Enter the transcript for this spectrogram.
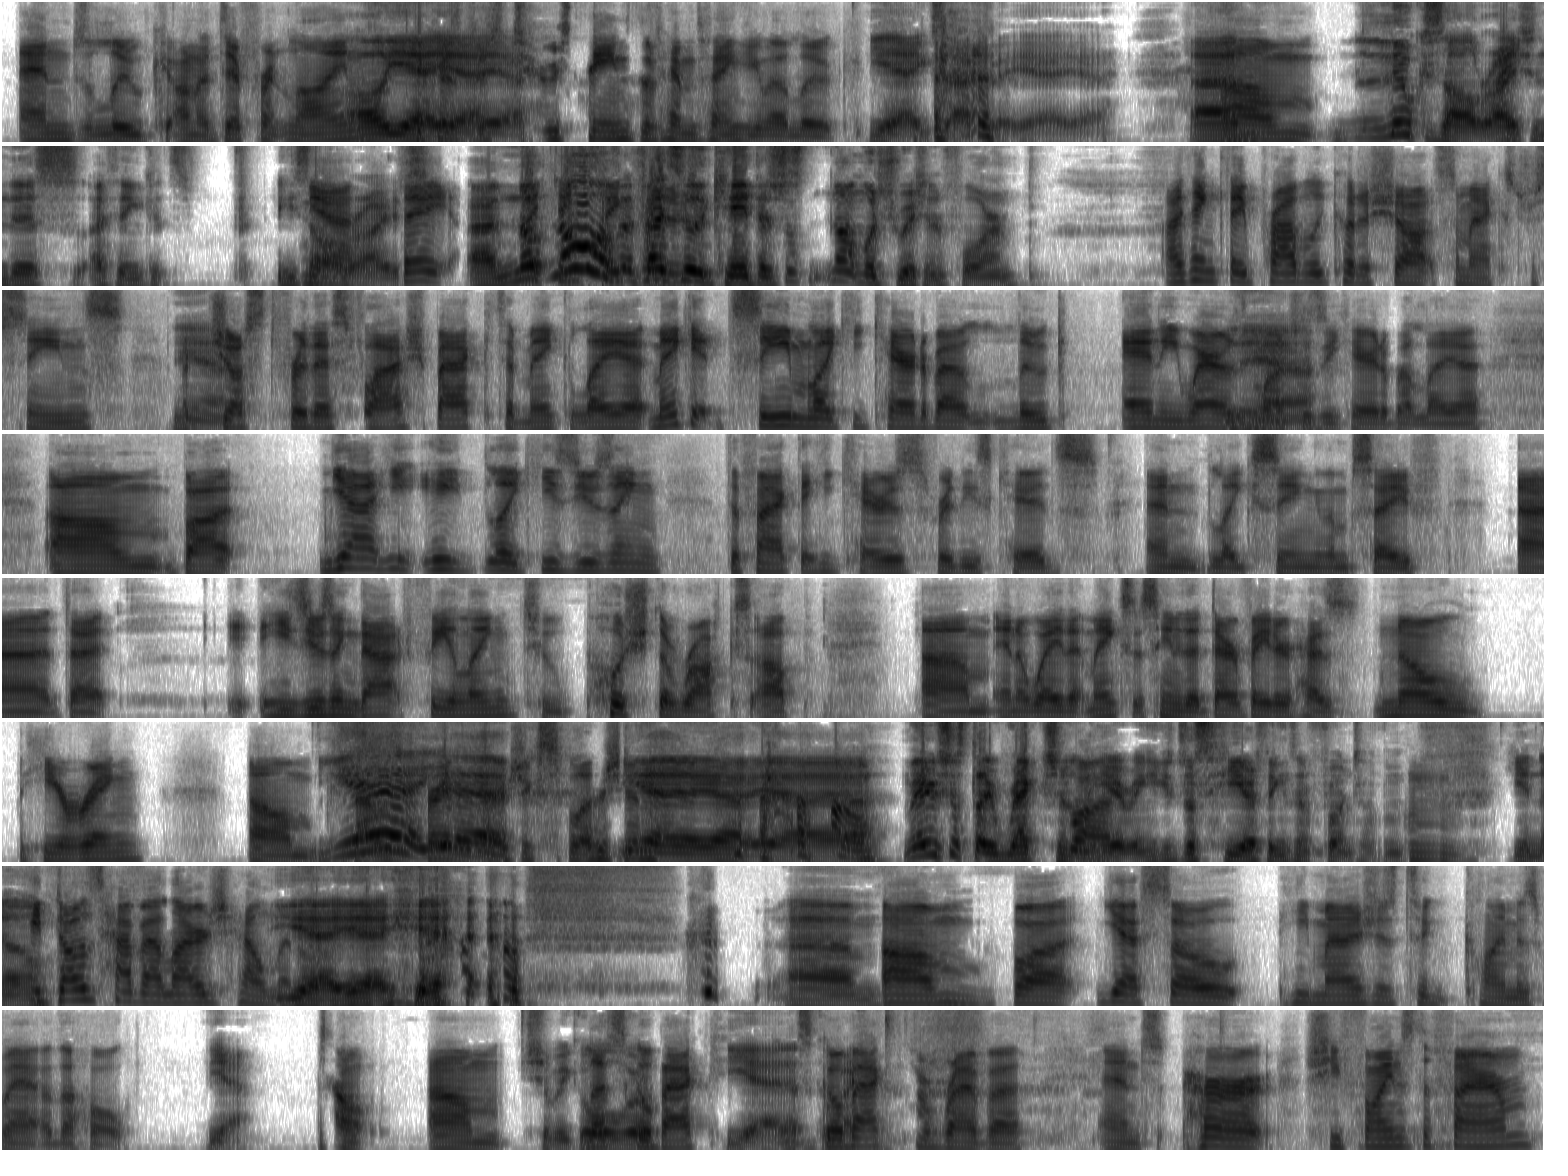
and Luke on a different line. Oh, yeah, because yeah, there's yeah. two scenes of him thinking about Luke. Yeah, exactly. yeah, yeah. Um, Um, Luke is all right in this. I think it's he's Yeah, all right. they- um, I no, think no they offense to the kid. There's just not much written for him. I think they probably could have shot some extra scenes Yeah. just for this flashback to make Leia make it seem like he cared about Luke anywhere as much as he cared about Leia. Um, but yeah, he he like he's using the fact that he cares for these kids and like seeing them safe. Uh, that he's using that feeling to push the rocks up um, in a way that makes it seem that Darth Vader has no hearing. Um, Yeah, yeah. large explosion. Yeah, yeah, yeah, yeah. Maybe it's just directional But- hearing. He can just hear things in front of him. Mm. You know. He does have a large helmet. Yeah, on. yeah, yeah. um. Um, but yeah, so he manages to climb his way out of the hole. Yeah. So, um, Should we go? let's over? go back. Yeah, let's go, go, back. to Reva and her. She finds the farm.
